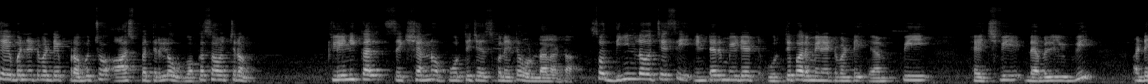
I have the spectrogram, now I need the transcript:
చేయబడినటువంటి ప్రభుత్వ ఆసుపత్రిలో ఒక సంవత్సరం క్లినికల్ సెక్షన్ను పూర్తి చేసుకుని అయితే ఉండాలట. సో దీనిలో వచ్చేసి ఇంటర్మీడియట్ వృత్తిపరమైనటువంటి ఎంపీ హెచ్వి డబ్ల్యూవి అంటే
